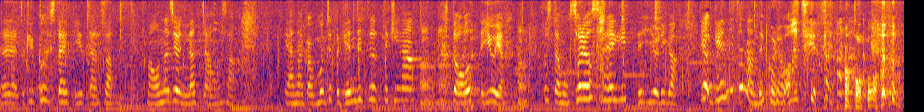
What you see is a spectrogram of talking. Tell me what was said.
誰々と結婚したいって言ったらさ、まあ、同じようになっちゃうんはさ。いやなんかもうちょっと現実的な人をって言うやん、そしたらもうそれを遮って日和が「いや現実なんでこれは」って言って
